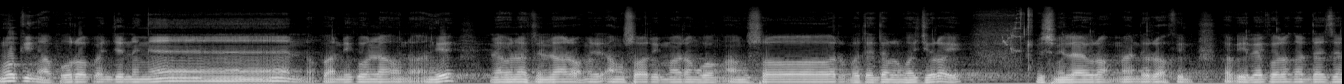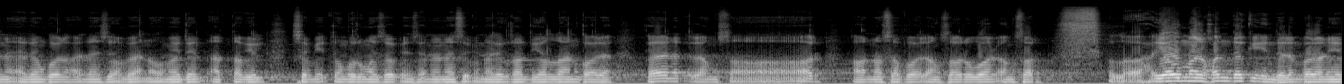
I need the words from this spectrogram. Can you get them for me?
Mugi ngapura panjenengan. Apa niku laun nggih laun rahmatil ansari marang wong ansor boten teng muhajirai Bismillahirrahmanirrahim. Apabila qala hadatsana Adam qala hadatsana Aban Umayd at-Tabil sami'tu ngurungu sapa sana nasib bin Ali radhiyallahu anhu qala kanat al-ansar ana sapa al-ansar wal ansar Allah yaumal khandaq in dalam parane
